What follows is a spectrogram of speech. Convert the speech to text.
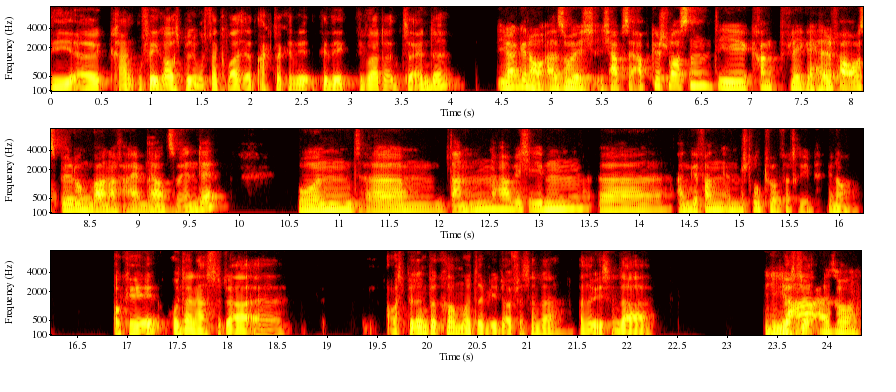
die äh, Krankenpflegeausbildung ist dann quasi an ACTA gelegt, die war dann zu Ende? Ja, genau. Also ich, ich habe sie abgeschlossen. Die Krankenpflegehelferausbildung war nach einem Jahr zu Ende. Und ähm, dann habe ich eben äh, angefangen im Strukturvertrieb, genau. Okay, und dann hast du da äh, Ausbildung bekommen oder wie läuft das dann da? Also wie ist denn da? Ja, also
